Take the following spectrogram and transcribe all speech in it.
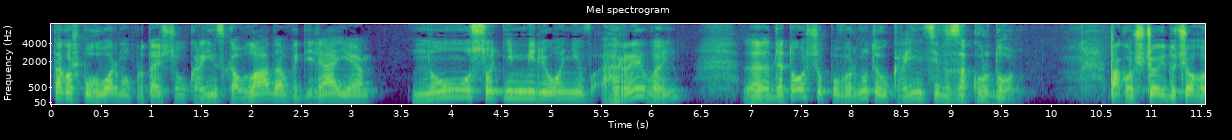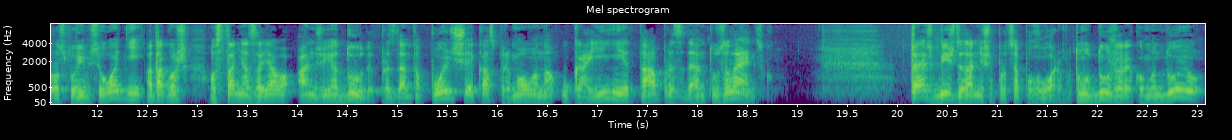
Також поговоримо про те, що українська влада виділяє ну, сотні мільйонів гривень е, для того, щоб повернути українців за кордон. Також що і до чого розповім сьогодні, а також остання заява Анджея Дуди, президента Польщі, яка спрямована Україні та президенту Зеленському. Теж більш детальніше про це поговоримо. Тому дуже рекомендую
